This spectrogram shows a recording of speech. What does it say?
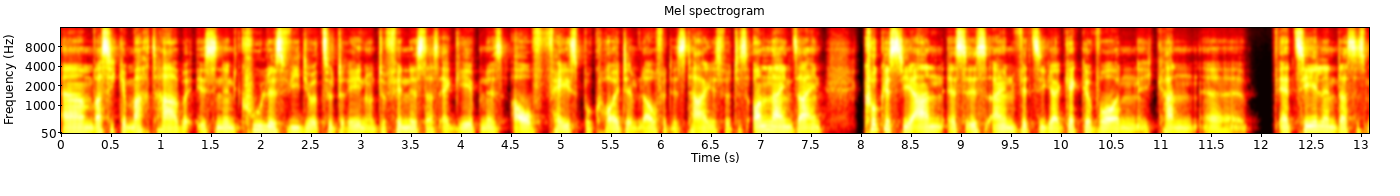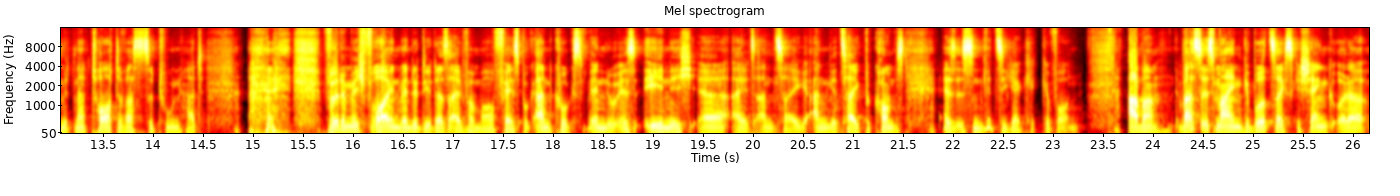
ähm, was ich gemacht habe, ist ein cooles Video zu drehen und du findest das Ergebnis auf Facebook heute im Laufe des Tages wird es online sein. Guck es dir an, es ist ein witziger Gag geworden. Ich kann äh, erzählen, dass es mit einer Torte was zu tun hat. Würde mich freuen, wenn du dir das einfach mal auf Facebook anguckst, wenn du es eh nicht äh, als Anzeige angezeigt bekommst. Es ist ein witziger Kick geworden. Aber was ist mein Geburtstagsgeschenk oder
